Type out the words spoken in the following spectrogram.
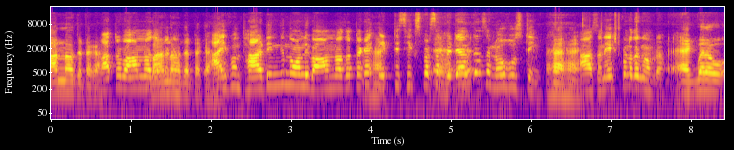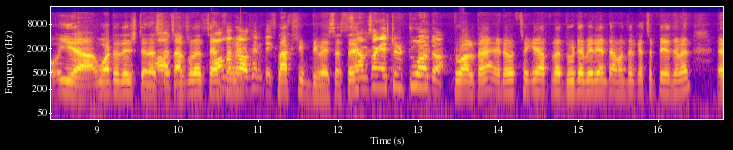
বান্ন হাজার টাকা। মাত্র 52000 বান্ন হাজার টাকা হ্যাঁ। আইফোন 13 কিন্তু অনলি 52000 টাকা হ্যাঁ। 86% হ্যাঁ, ব্যাটারি হ্যাঁ। আছে নো বুস্টিং হ্যাঁ হ্যাঁ। আচ্ছা নেক্সট কোনটা দেখব আমরা? একবার ইয়া ওয়াটার রেজিস্টার আছে। আচ্ছা, তারপরে। স্যামসাং ফ্ল্যাগশিপ ডিভাইস আছে। স্যামসাং S22 আলট্রা টুয়েলটা এটা হচ্ছে কি আপনার দুইটা ভেরিয়েন্ট আমাদের কাছে পেয়ে যাবেন। এ,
